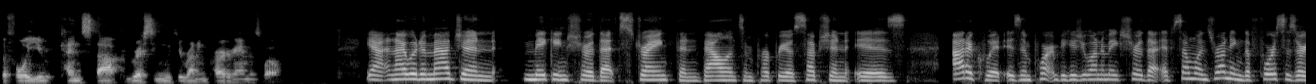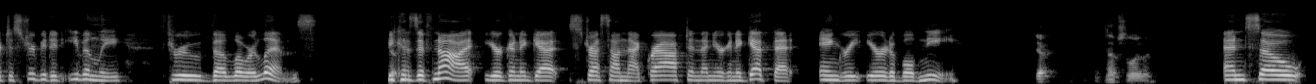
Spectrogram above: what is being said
before you can start progressing with your running program as well. Yeah, and I would imagine making sure that strength and balance and proprioception is adequate is important because you want to make sure that if someone's running, the forces are distributed evenly through the lower limbs. Because if not, you're going to get stress on that graft and then you're going to get that angry, irritable knee. Yep, absolutely. And so,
